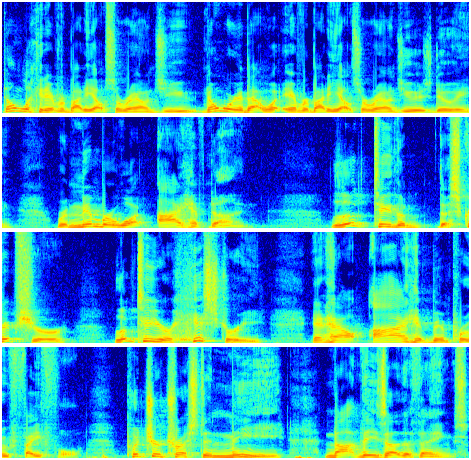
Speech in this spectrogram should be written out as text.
don't look at everybody else around you. Don't worry about what everybody else around you is doing. Remember what I have done. Look to the, the scripture Look to your history and how I have been proved faithful. Put your trust in me, not these other things.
